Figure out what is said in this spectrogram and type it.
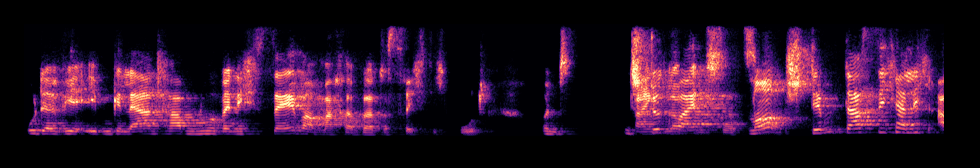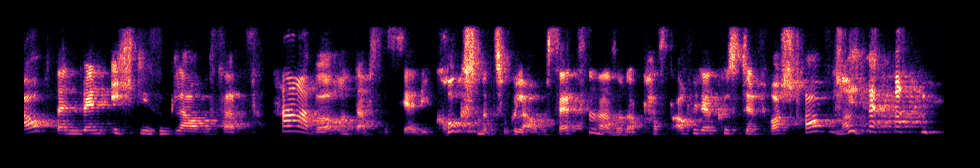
Oder wir eben gelernt haben, nur wenn ich es selber mache, wird es richtig gut. Und ein Stück weit ne, stimmt das sicherlich auch, denn wenn ich diesen Glaubenssatz habe, und das ist ja die Krux mit zu Glaubenssätzen, also da passt auch wieder Küss den Frosch drauf, ne? ja.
